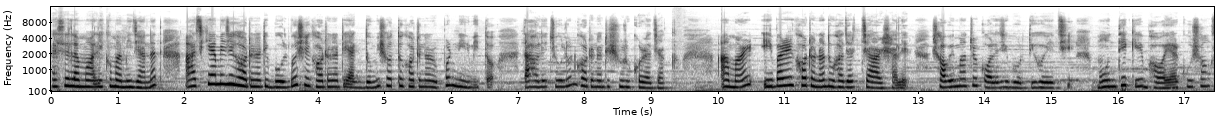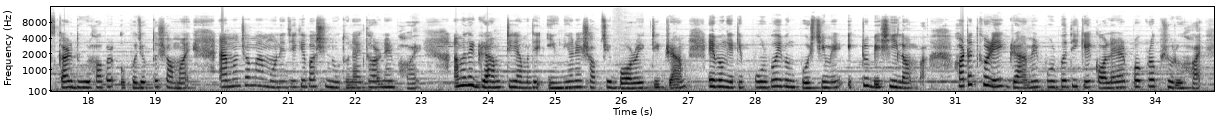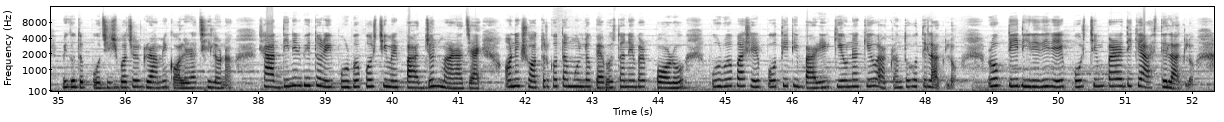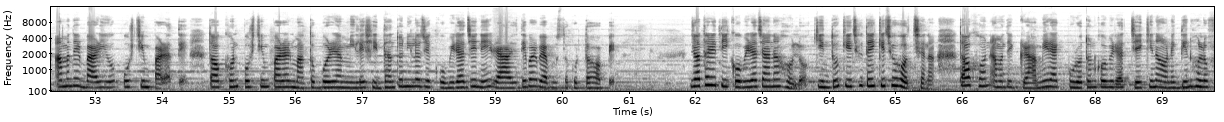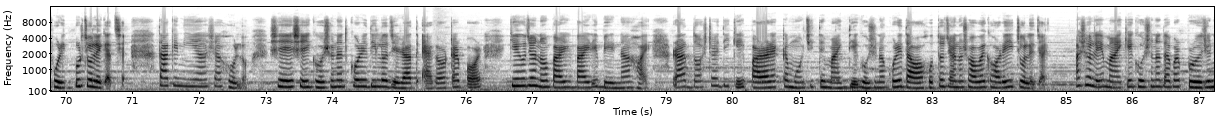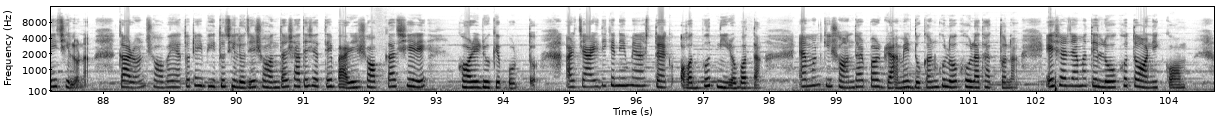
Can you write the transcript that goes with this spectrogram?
আসসালামু আলাইকুম, আমি জান্নাত। আজকে আমি যে ঘটনাটি বলব, সেই ঘটনাটি একদমই সত্য ঘটনার উপর নির্মিত। তাহলে চলুন ঘটনাটি শুরু করা যাক। আমার এবারের ঘটনা দু হাজার চার সালের সবেমাত্র কলেজে ভর্তি হয়েছি। মন থেকে ভয় আর কুসংস্কার দূর হবার উপযুক্ত সময়। এমন সময় মনে জেগে বসে নতুন এক ধরনের ভয়। আমাদের গ্রামটি আমাদের ইউনিয়নের সবচেয়ে বড় একটি গ্রাম এবং এটি পূর্ব এবং পশ্চিমের একটু বেশিই লম্বা। হঠাৎ করে গ্রামের পূর্ব দিকে কলেরার প্রকোপ শুরু হয়। বিগত পঁচিশ বছর গ্রামে কলেরা ছিল না। সাত দিনের ভিতরেই পূর্ব পশ্চিমের পাঁচজন মারা যায়। অনেক সতর্কতামূলক ব্যবস্থা নেবার পরও পূর্ব পাশের প্রতিটি বাড়ির কেউ না কেউ আক্রান্ত হতে লাগল। রোগটি ধীরে ধীরে পশ্চিম পাড়ার দিকে আসতে লাগল। আমাদের বাড়িও পশ্চিম পাড়াতে তখন পশ্চিম পাড়ার মাতব্বরেরা মিলে সিদ্ধান্ত নিল যে কবিরাজ এনে রাজ দেবার ব্যবস্থা করতে হবে। যথারীতি কবিরাজ আনা হলো, কিন্তু কিছুতেই কিছু হচ্ছে না। তখন আমাদের গ্রামের এক পুরাতন কবিরাজ যে কিনা অনেক দিন হলো ফরিদপুর চলে গেছে, তাকে নিয়ে আসা হলো। সে সেই ঘোষণা করে দিল যে রাত এগারোটার পর কেউ যেন বাড়ির বাইরে বের না হয়। রাত দশটার দিকে পাড়ার একটা মসজিদে মাইক দিয়ে ঘোষণা করে দেওয়া হতো যেন সবাই ঘরেই চলে যায়। আসলে মাইকে ঘোষণা দেওয়ার প্রয়োজনই ছিল না। কারণ সবাই এতটাই ভীত ছিল যে সন্ধ্যার সাথে সাথে বাড়ির সব কাজ সেরে ঘরে ঢুকে পড়ত আর চারিদিকে নেমে আসতো এক অদ্ভুত নীরবতা। এমনকি সন্ধ্যার পর গ্রামের দোকানগুলো খোলা থাকতো না। এসার জামাতে লোক হতো অনেক কম।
